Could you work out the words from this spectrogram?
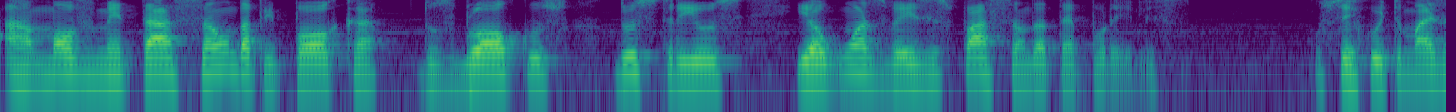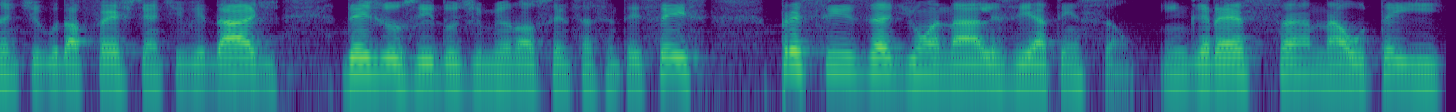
a movimentação da pipoca, dos blocos, dos trios e algumas vezes passando até por eles. O circuito mais antigo da festa em atividade, desde os idos de 1966, precisa de uma análise e atenção. Ingressa na UTI,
